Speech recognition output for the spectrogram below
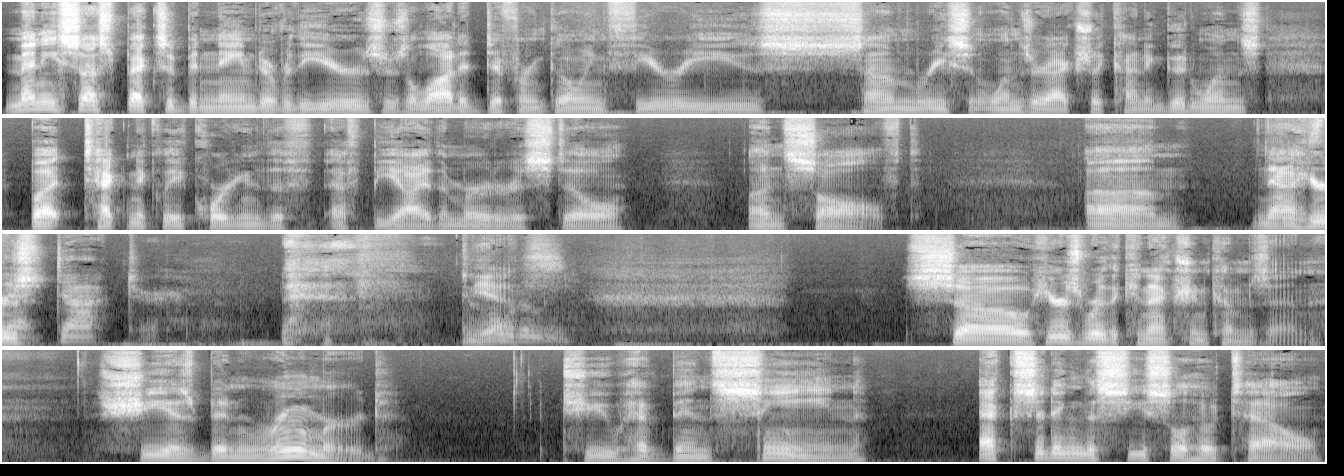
many suspects have been named over the years. There's a lot of different going theories. Some recent ones are actually kind of good ones, but technically, according to the FBI, the murder is still unsolved. Um, now, here's doctor. yes. Totally. So here's where the connection comes in. She has been rumored to have been seen exiting the Cecil Hotel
